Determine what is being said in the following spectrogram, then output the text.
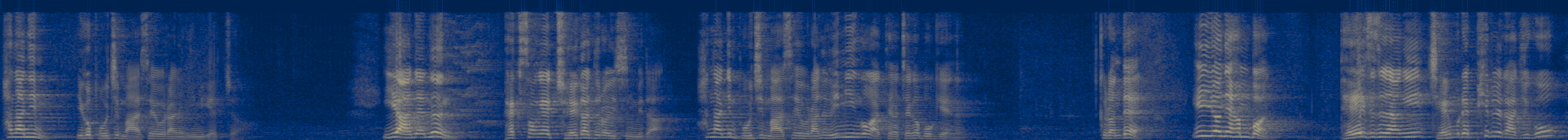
하나님, 이거 보지 마세요라는 의미겠죠. 이 안에는 백성의 죄가 들어 있습니다. 하나님 보지 마세요라는 의미인 것 같아요. 제가 보기에는. 그런데 1년에 한 번 대제사장이 제물의 피를 가지고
